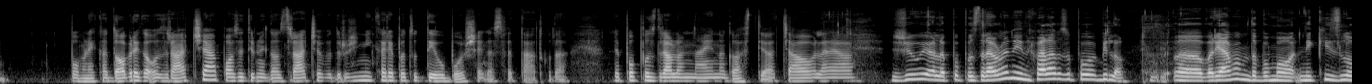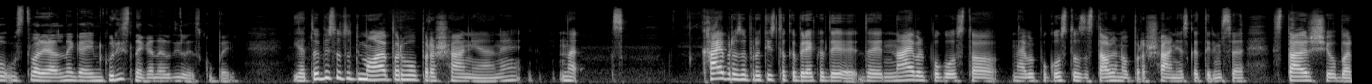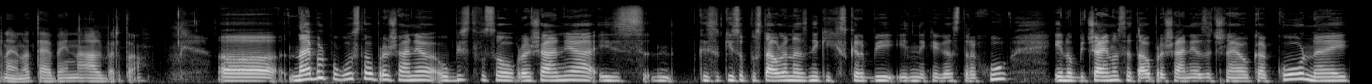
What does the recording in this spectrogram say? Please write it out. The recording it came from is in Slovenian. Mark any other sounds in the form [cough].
bomo rekel, dobrega ozračja, pozitivnega ozračja v družini, kar je pa tudi del boljšega sveta. Tako da lepo pozdravljam najno gostjo. Čau, Leja. Živijo, lepo pozdravljeni in hvala za povabilo. Uh, verjamem, da bomo nekaj zelo ustvarjalnega in koristnega naredili skupaj. Ja, to je bilo tudi moje prvo vprašanje. Na, kaj je pravzaprav tisto, kar bi rekla, da je, da je najbolj, pogosto, najbolj pogosto zastavljeno vprašanje, s katerim se starši obrnejo na tebe in na Alberta? Uh, najbolj pogosta vprašanja v bistvu so vprašanja iz ki so, ki so postavljena z nekih skrbi in nekega strahu, in običajno se ta vprašanja začnejo, kako naj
